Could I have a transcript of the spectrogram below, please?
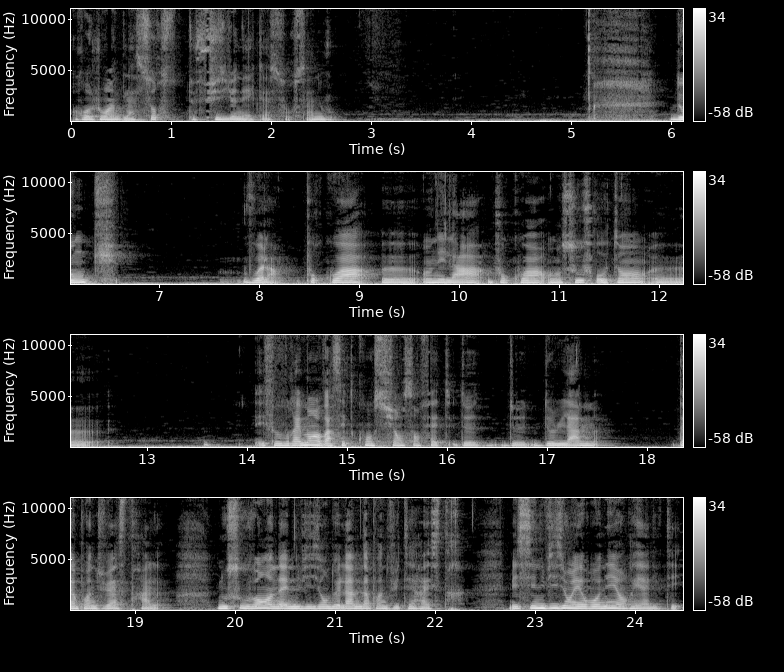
rejoindre la source, de fusionner avec la source à nouveau. Donc, voilà pourquoi euh, on est là, pourquoi on souffre autant. Euh, il faut vraiment avoir cette conscience en fait de, de, l'âme d'un point de vue astral. Nous souvent on a une vision de l'âme d'un point de vue terrestre, mais c'est une vision erronée en réalité.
